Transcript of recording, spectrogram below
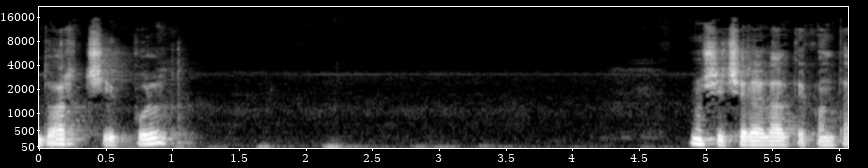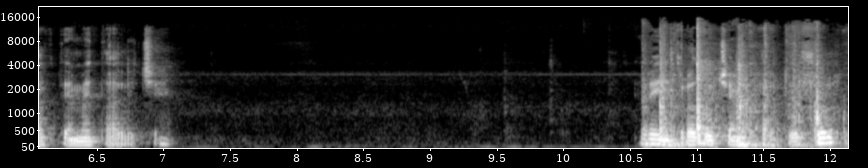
Doar chipul, nu și celelalte contacte metalice. Reintroducem cartușul.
